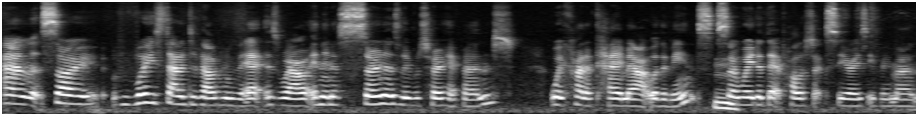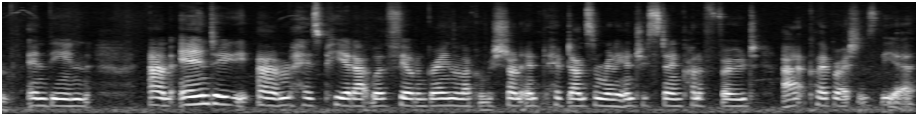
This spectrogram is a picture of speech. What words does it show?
Um, so we started developing that as well, and then as soon as level two happened, we kind of came out with events. So we did that politics series every month, and then um, Andy um, has paired up with Field and Green, the local restaurant, and have done some really interesting kind of food art collaborations there.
